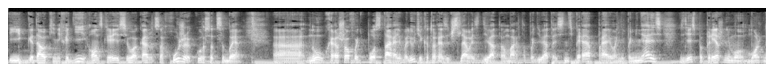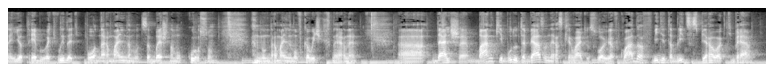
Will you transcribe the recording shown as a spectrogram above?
и к гадалке не ходи, он, скорее всего, окажется хуже курса ЦБ. А, ну, хорошо, хоть по старой валюте, которая зачислялась с 9 марта по 9 сентября, правила не поменялись, здесь по-прежнему можно ее требовать выдать по нормальному ЦБшному курсу. Ну, нормальному в кавычках, наверное. А, дальше. Банки будут обязаны раскрывать условия вкладов в виде таблицы с 1 октября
